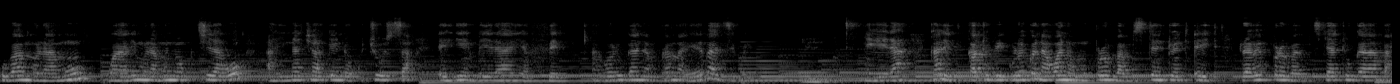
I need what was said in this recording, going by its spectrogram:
kuba mulamu bw'ali mulamu n'okukirawo alina kyagenda okukyusa eri embeera yaffe. Abooluganda mukama yeebazibwe. Era kale katubiguleko na wano mu proverbs 1028 tulabe proverbs kyatugamba.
